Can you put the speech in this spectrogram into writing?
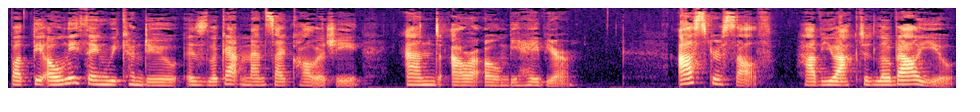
but the only thing we can do is look at men's psychology and our own behavior. Ask yourself have you acted low value?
